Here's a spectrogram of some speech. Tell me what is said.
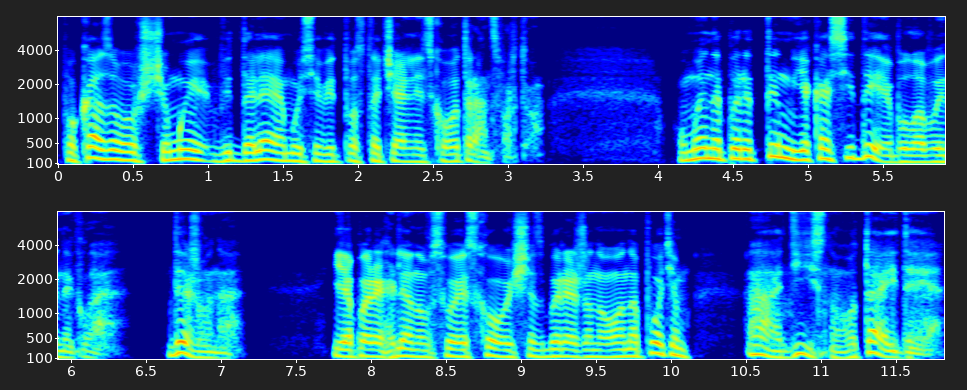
показував, що ми віддаляємося від постачальницького транспорту. У мене перед тим якась ідея була виникла. Де ж вона? Я переглянув своє сховище збереженого на потім. А, дійсно, ота ідея.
